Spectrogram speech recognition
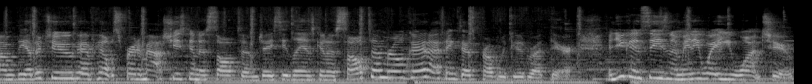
Um, the other two have helped spread them out. She's gonna salt them. JC Lynn's gonna salt them real good. I think that's probably good right there. And you can season them any way you want to.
